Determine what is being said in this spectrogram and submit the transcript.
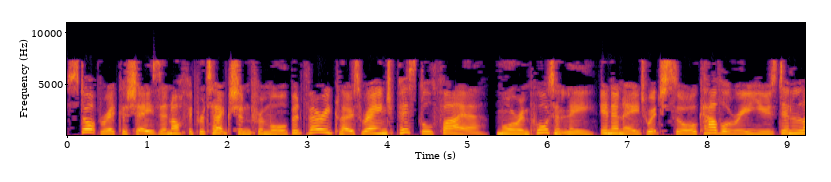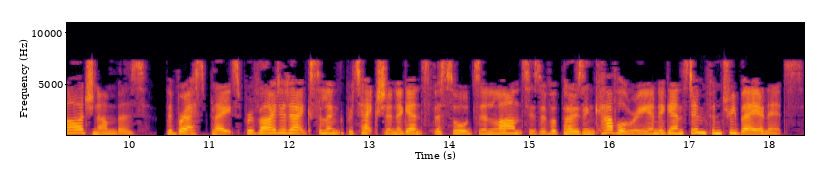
stop ricochets and offer protection from all but very close-range pistol fire. More importantly, in an age which saw cavalry used in large numbers, the breastplates provided excellent protection against the swords and lances of opposing cavalry and against infantry bayonets.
